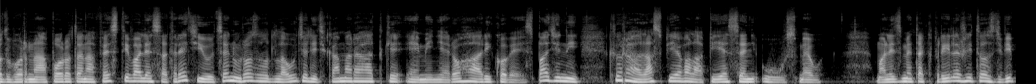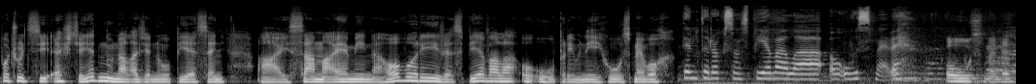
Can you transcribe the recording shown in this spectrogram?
Odborná porota na festivale sa tretiu cenu rozhodla udeliť kamarátke Emine Rohárikovej z Padiny, ktorá zaspievala pieseň Úsmev. Mali sme tak príležitosť vypočuť si ešte jednu naladenú pieseň a aj sama Emina hovorí, že spievala o úprimných úsmevoch. Tento rok som spievala o úsmeve. O úsmeve.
